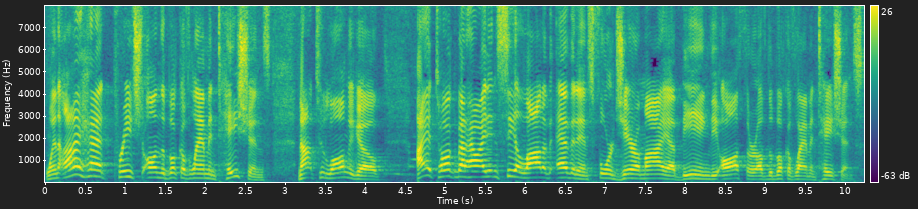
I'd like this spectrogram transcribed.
When I had preached on the book of Lamentations not too long ago, I had talked about how I didn't see a lot of evidence for Jeremiah being the author of the book of Lamentations.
